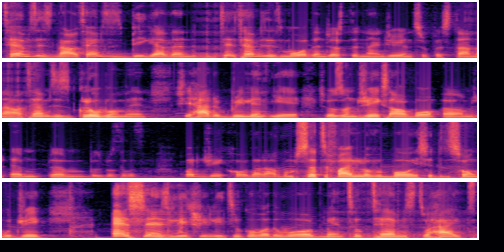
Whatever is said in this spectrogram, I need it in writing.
Tems is now Tems is bigger than Tems is more than just the Nigerian superstar now. Tems is global, man. She had a brilliant year. She was on Drake's album. Um, um, um what, what, what, what did Drake call that album? Certified Lover Boy. She did the song with Drake. Essence literally took over the world, man. Took Tems to heights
